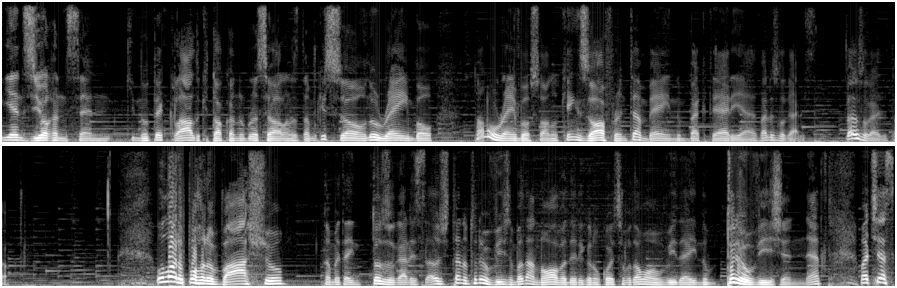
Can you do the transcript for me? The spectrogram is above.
Jens Johansen, que no teclado, que toca no Brussels Islands Atomic Soul, no Rainbow, não no Rainbow só, no Ken's Offering também, no Bacteria, vários lugares. Vários lugares e tal. O Lauro Porra no baixo, também tá em todos os lugares. Hoje tá no Tunnel Vision, banda nova dele que eu não conheço, vou dar uma ouvida aí no Tunnel Vision, né? Matias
